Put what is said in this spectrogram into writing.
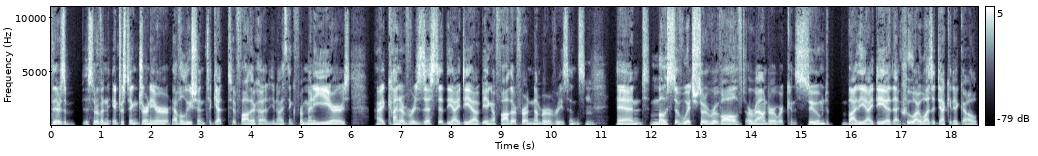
there's a sort of an interesting journey or evolution to get to fatherhood. You know i think for many years i kind of resisted the idea of being a father for a number of reasons. Mm. and most of which sort of revolved around or were consumed by the idea that who i was a decade ago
